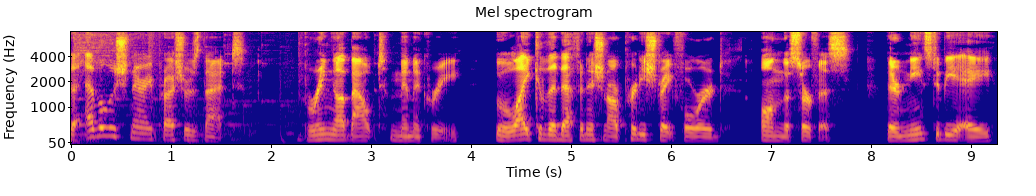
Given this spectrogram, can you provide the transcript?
The evolutionary pressures that bring about mimicry, like the definition, are pretty straightforward on the surface. There needs to be a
